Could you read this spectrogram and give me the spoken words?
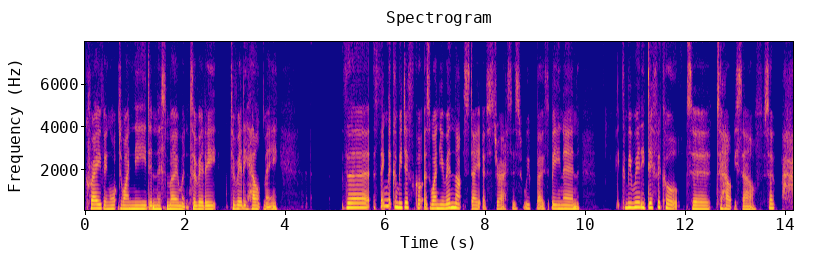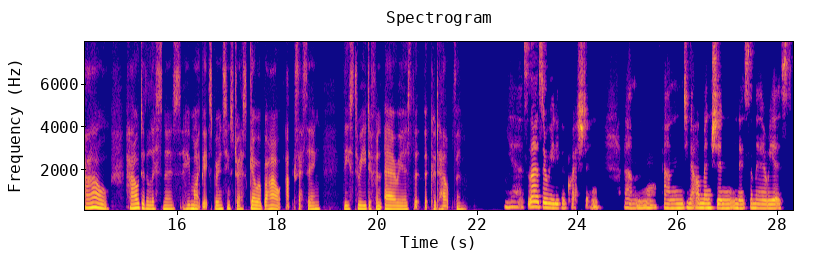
craving? What do I need in this moment to really to really help me? The thing that can be difficult is when you're in that state of stress, as we've both been in, it can be really difficult to to help yourself. So how how do the listeners who might be experiencing stress go about accessing these three different areas that, that could help them? Yeah, so that's a really good question. Um, and, you know, I'll mention, you know, some areas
